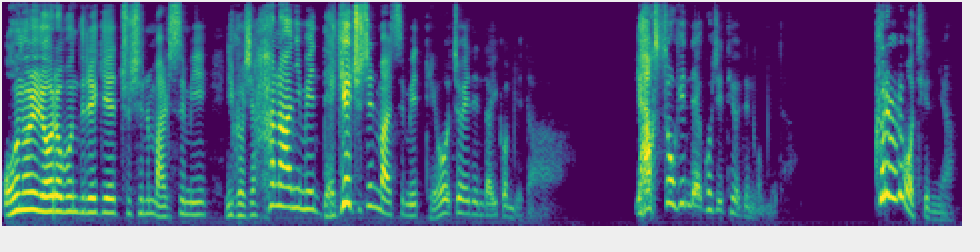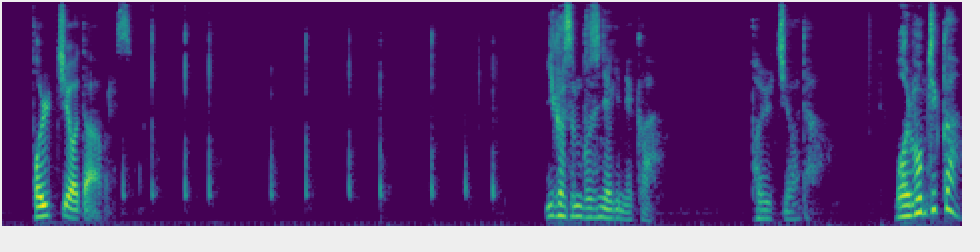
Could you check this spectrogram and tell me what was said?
오늘 여러분들에게 주시는 말씀이 이것이 하나님이 내게 주신 말씀이 되어져야 된다 이겁니다. 약속이 내 것이 되어야 되는 겁니다. 그러려면 어떻게 되냐? 볼지어다 그랬어요. 이것은 무슨 얘기입니까? 볼지어다. 뭘 봅니까?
